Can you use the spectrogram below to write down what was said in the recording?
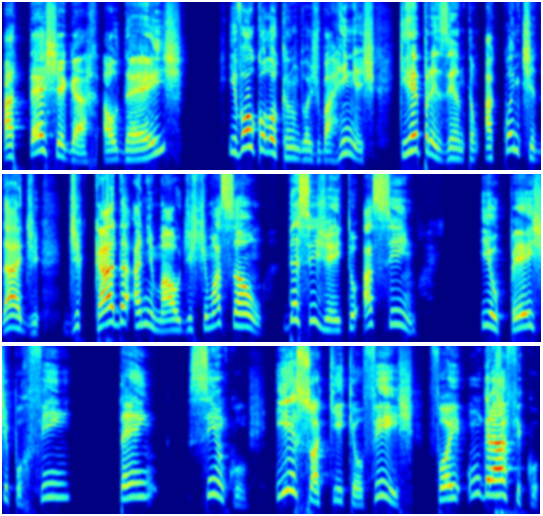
até chegar ao 10 e vou colocando as barrinhas que representam a quantidade de cada animal de estimação, desse jeito assim. E o peixe, por fim, tem 5. Isso aqui que eu fiz foi um gráfico,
